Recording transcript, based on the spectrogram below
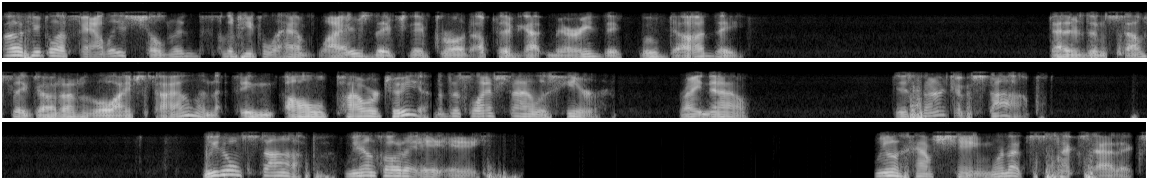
Other people have families, children. Other people have lives. They've they've grown up. They've got married. They've moved on. They bettered themselves. They've got onto the lifestyle, and, and all power to you. But this lifestyle is here, right now. It's not going to stop. We don't stop. We don't go to AA. We don't have shame. We're not sex addicts.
